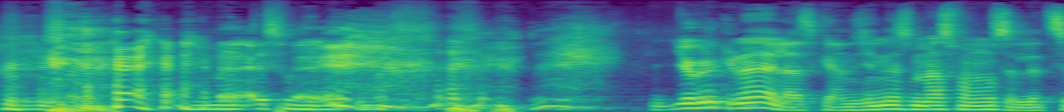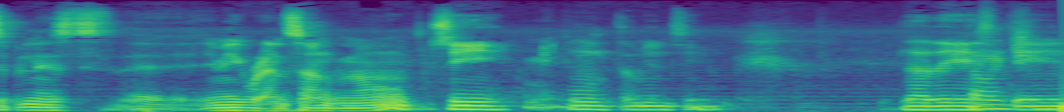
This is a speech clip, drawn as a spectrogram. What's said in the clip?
Sí, mi mente es un. Yo creo que una de las canciones más famosas de Led Zeppelin es eh, Immigrant Song, ¿no? Sí, mm, también sí. La de Está este.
